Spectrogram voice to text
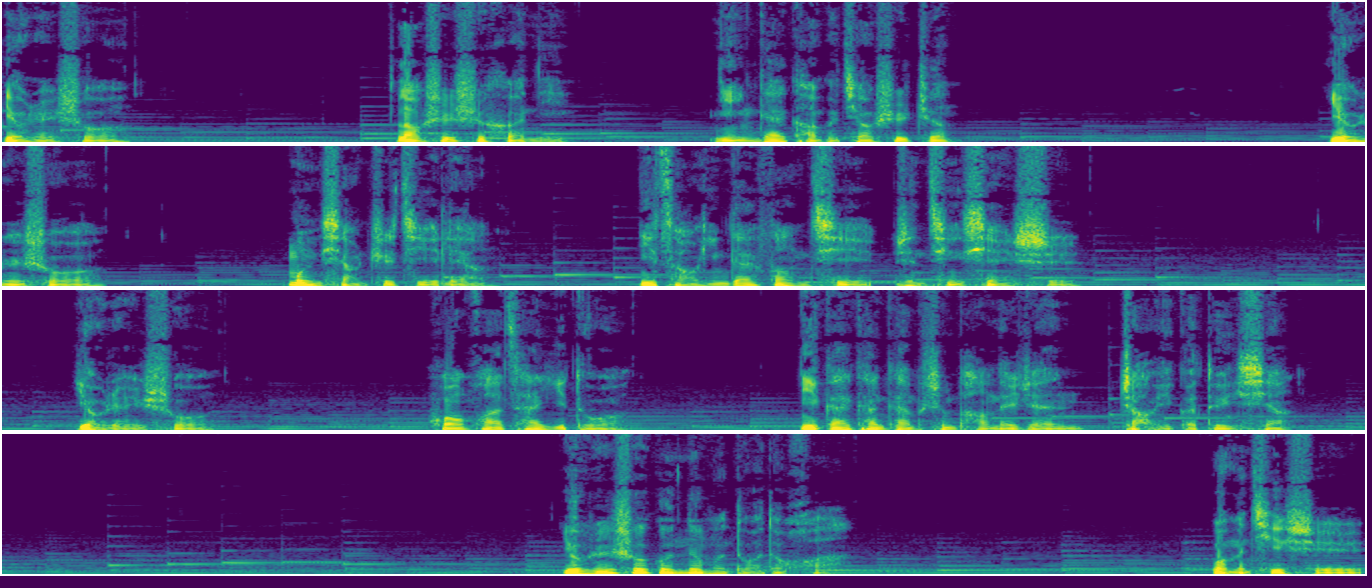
有人说，老师适合你，你应该考个教师证。有人说，梦想之脊梁，你早应该放弃，认清现实。有人说。黄花菜一朵，你该看看身旁的人，找一个对象。有人说过那么多的话，我们其实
